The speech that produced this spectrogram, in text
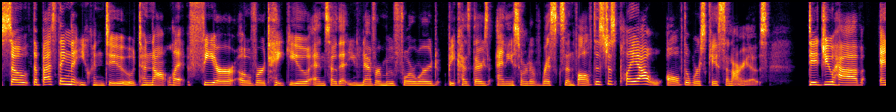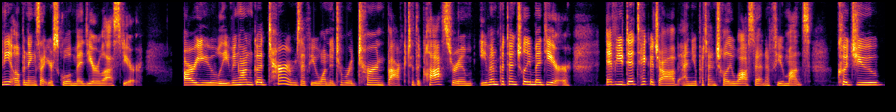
So, the best thing that you can do to not let fear overtake you and so that you never move forward because there's any sort of risks involved is just play out all of the worst case scenarios. Did you have any openings at your school mid year last year? Are you leaving on good terms if you wanted to return back to the classroom, even potentially mid year? If you did take a job and you potentially lost it in a few months, could you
